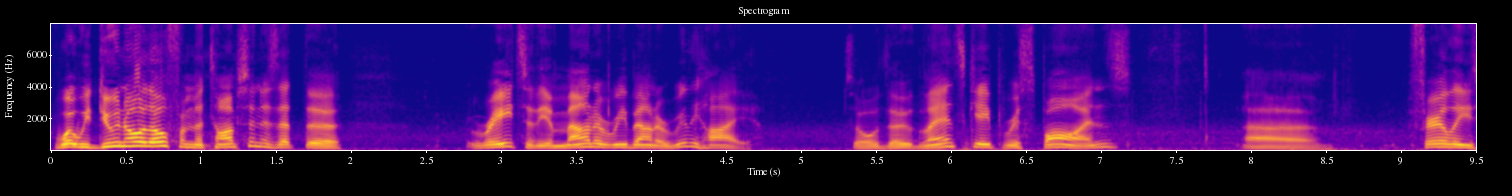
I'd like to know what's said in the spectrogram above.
What we do know, though, from the Thompson is that the rates or the amount of rebound are really high. So the landscape responds uh, fairly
